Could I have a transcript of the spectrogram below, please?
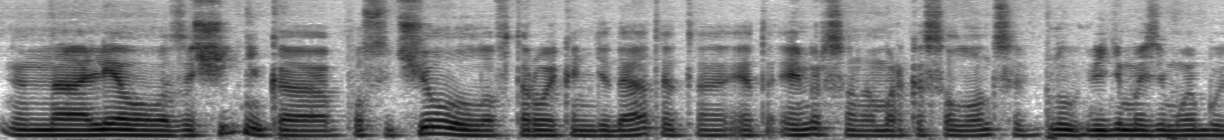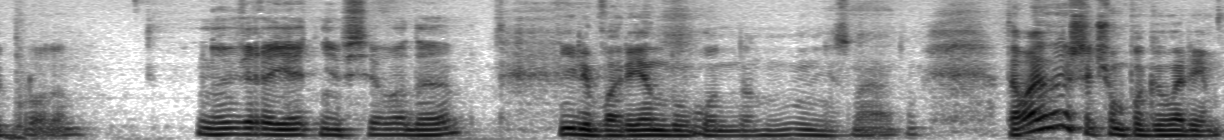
на левого защитника после Чилвелла второй кандидат это, это Эмерсон, а Маркос Алонсо, ну, видимо, зимой будет продан. Ну, вероятнее всего, да. Или в аренду отдан, ну, не знаю. Давай, знаешь, о чем поговорим?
